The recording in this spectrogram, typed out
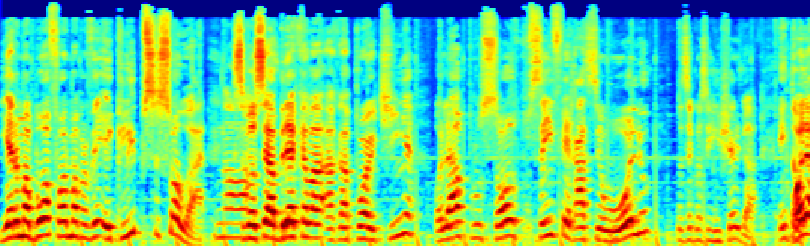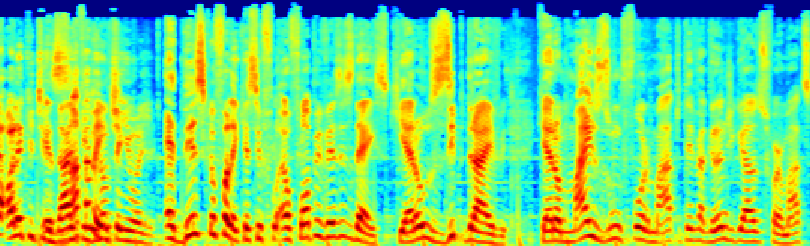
e era uma boa forma pra ver eclipse solar. Nossa. Se você abrir aquela, aquela portinha, olhar pro sol sem ferrar seu olho, você conseguia enxergar. Então, olha, olha que utilidade que a gente não exatamente. tem hoje. É desse que eu falei, que esse flo- é o flop vezes 10, que era o zip drive, que era mais um formato, teve a grande guerra dos formatos.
